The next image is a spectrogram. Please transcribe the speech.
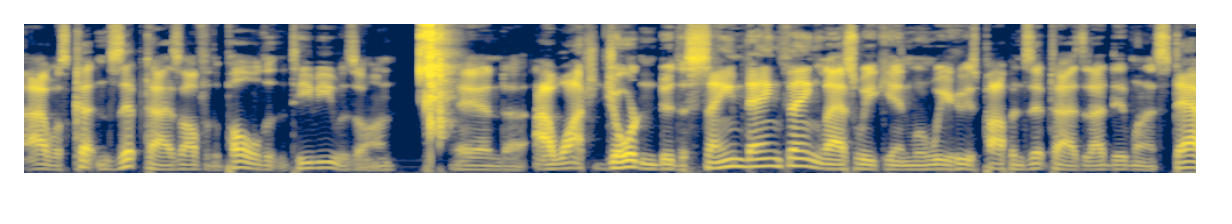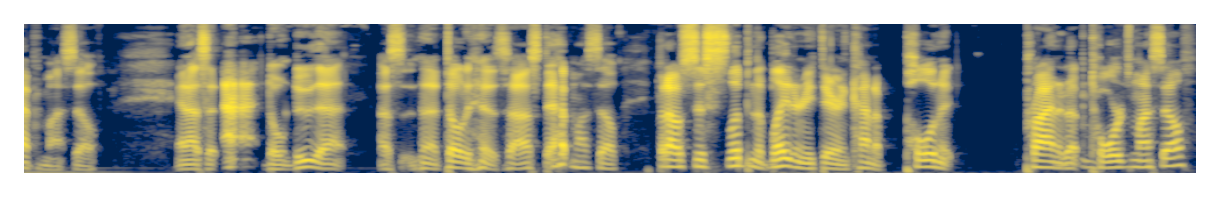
I was cutting zip ties off of the pole that the TV was on. And uh, I watched Jordan do the same dang thing last weekend when we he was popping zip ties that I did when I stabbed myself. And I said, ah, "Don't do that." I, said, and I told him so I stabbed myself, but I was just slipping the blade underneath there and kind of pulling it, prying it up towards myself.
